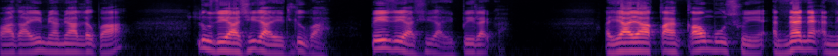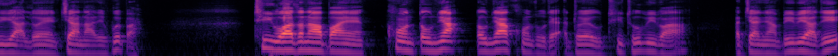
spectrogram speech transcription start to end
ဘာသာရေးများများလုပ်ပါလှူစရာရှိတာတွေလှူပါ ပေးစရာရှိတာတွေပေးလိုက်ပါအရာရာကောင်းမှုဆိုရင်အနက်နဲ့အနီရလွှဲရင်ဂျာနာတွေဝစ်ပါထီဝါသနာပါရင်ခွန်တုံညတုံညခွန်ဆိုတဲ့အတွဲကိုထီထိုးပြီးပါအကြံဉာဏ်ပေးပြရသည်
